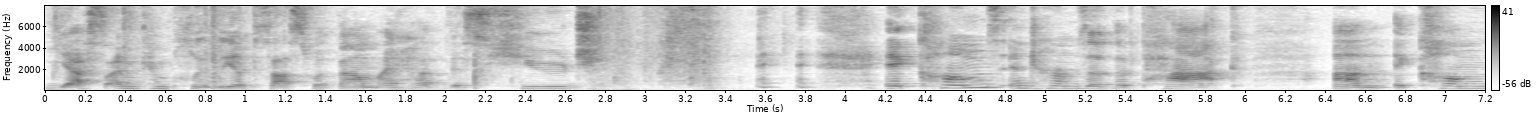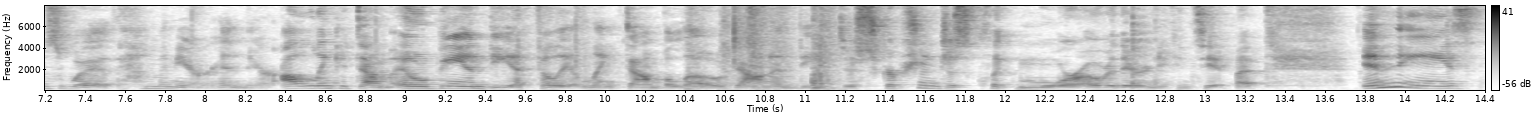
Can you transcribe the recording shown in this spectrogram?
Yes, I'm completely obsessed with them. I have this huge it comes in terms of the pack. Um, it comes with, how many are in there? I'll link it down. It'll be in the affiliate link down below, down in the description. Just click more over there and you can see it. But in these,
